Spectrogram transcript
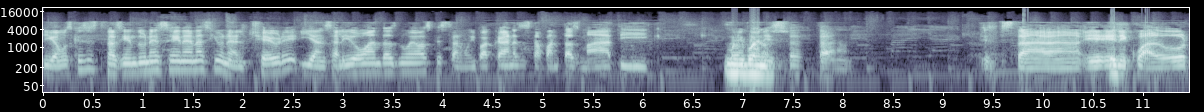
digamos que se está haciendo una escena nacional chévere y han salido bandas nuevas que están muy bacanas, está Fantasmatic, Muy buenos. está, está eh, en Ecuador,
